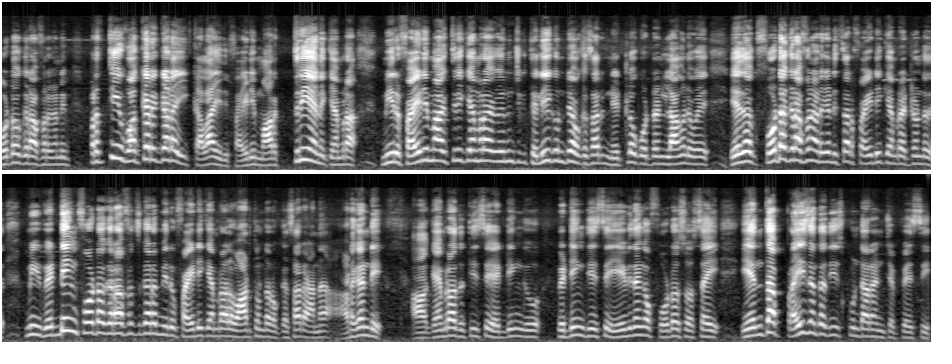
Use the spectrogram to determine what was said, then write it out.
ఫోటోగ్రాఫర్ కానీ ప్రతి ఒక్కరికి కూడా ఈ కళ ఇది ఫైవ్ డి మార్క్ త్రీ అనే కెమెరా. మీరు five D mark three camera గురించి తెలియకుంటే ఒకసారి నెట్లో కొట్టండి లేకుంటే ఏదో ఒక ఫోటోగ్రాఫర్ని అడగండి సార్ ఫైవ్ డి కెమెరా ఎట్లా ఉంటుంది మీ వెడ్డింగ్ ఫోటోగ్రాఫర్స్ కూడా మీరు ఫైవ్ డి కెమెరాలు వాడుతుంటారు ఒకసారి అడగండి. ఆ కెమెరాతో తీసే ఎడ్డింగ్ వెడ్డింగ్ తీస్తే ఏ విధంగా ఫొటోస్ వస్తాయి ఎంత ప్రైస్ ఎంత తీసుకుంటారని చెప్పేసి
